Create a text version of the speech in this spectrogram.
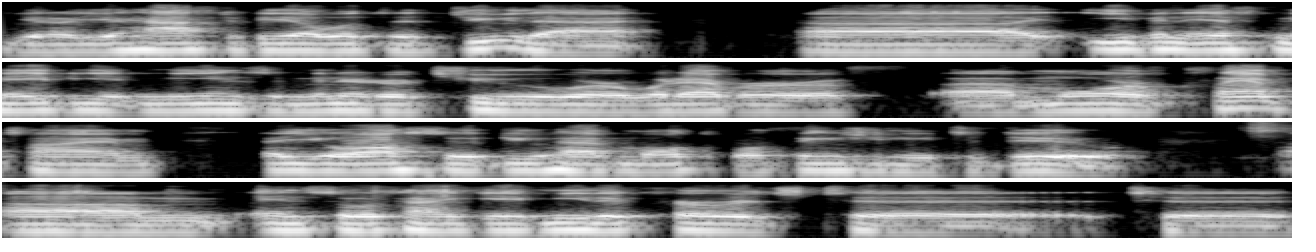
You know, you have to be able to do that, uh, even if maybe it means a minute or two or whatever of uh, more of clamp time. That you also do have multiple things you need to do. Um, and so it kind of gave me the courage to to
